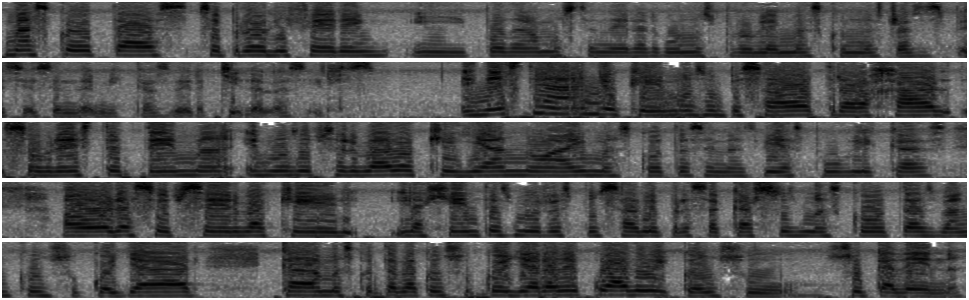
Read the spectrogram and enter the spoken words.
mascotas se proliferen y podamos tener algunos problemas con nuestras especies endémicas de aquí de las islas. En este año que hemos empezado a trabajar sobre este tema, hemos observado que ya no hay mascotas en las vías públicas. Ahora se observa que la gente es muy responsable para sacar sus mascotas, van con su collar, cada mascota va con su collar adecuado y con su, su cadena.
